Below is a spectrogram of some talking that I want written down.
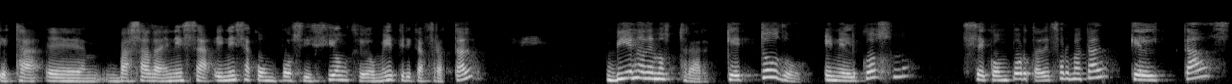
que está eh, basada en esa, en esa composición geométrica fractal, viene a demostrar que todo en el cosmos se comporta de forma tal que el caos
